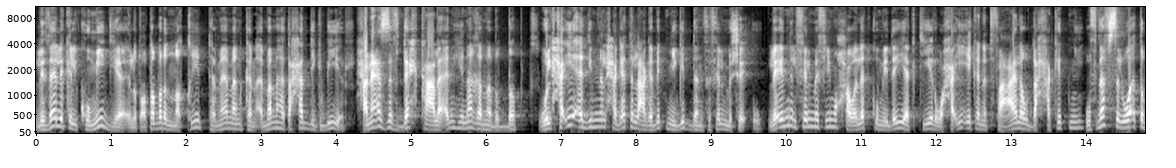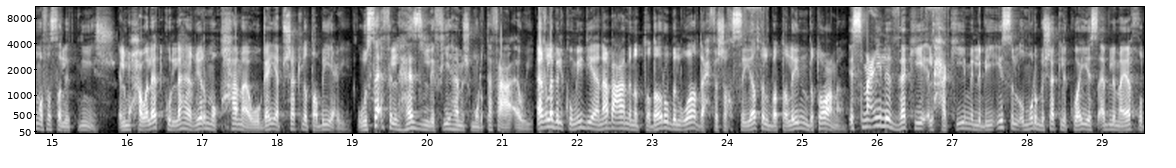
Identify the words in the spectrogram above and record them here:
لذلك الكوميديا اللي تعتبر النقيض تماما كان أمامها تحدي كبير. هنعزف ضحك على أنهي نغمة بالضبط؟ والحقيقة دي من الحاجات اللي عجبتني جدا في فيلم شقه لأن الفيلم فيه محاولات كوميدية كتير وحقيقي كانت فعالة وضحكتني وفي نفس الوقت ما فصلتنيش. المحاولات كلها غير مقحمة وجاية بشكل طبيعي وسقف الهزل فيها مش مرتفع قوي. أغلب الكوميديا نابعة من التضارب الواضح في شخصيات البطلين بتوعنا. إسماعيل الذكي الحكيم اللي بيقيس الأمور بشكل كويس قبل ما ياخد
